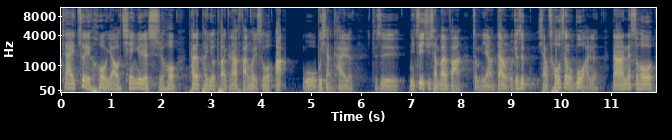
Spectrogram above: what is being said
在最后要签约的时候，他的朋友突然跟他反悔说啊，我不想开了。就是你自己去想办法怎么样，但我就是想抽身，我不玩了。那那时候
